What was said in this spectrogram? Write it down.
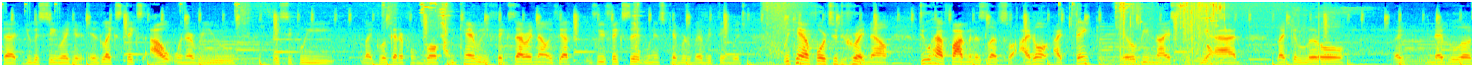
that you can see right here, it like sticks out whenever you basically like look at it from above. We can't really fix that right now. If you have, if we fix it, we need to get rid of everything, which we can't afford to do right now do have five minutes left, so I don't. I think it'll be nice if we add like a little like nebula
